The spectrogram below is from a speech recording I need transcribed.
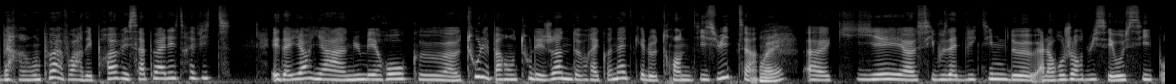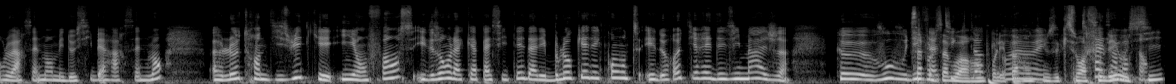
ben, on peut avoir des preuves et ça peut aller très vite. Et d'ailleurs, il y a un numéro que euh, tous les parents, tous les jeunes devraient connaître, qui est le 3018, Ouais. euh, qui est, euh, si vous êtes victime de... Alors aujourd'hui, c'est aussi pour le harcèlement, mais de cyberharcèlement. Le 3018, qui est e-enfance, ils ont la capacité d'aller bloquer des comptes et de retirer des images que vous vous dites Ça, faut à le savoir hein, pour les Ouais, parents ouais. qui, nous- qui sont important. aussi.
